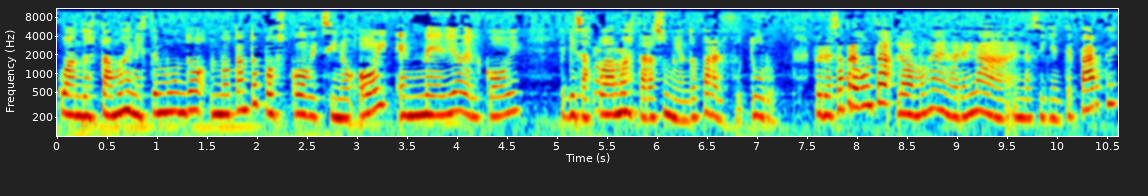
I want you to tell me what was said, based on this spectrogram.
cuando estamos en este mundo, no tanto post-COVID, sino hoy en medio del COVID, que quizás podamos estar asumiendo para el futuro. Pero esa pregunta la vamos a dejar en la, en la siguiente parte.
